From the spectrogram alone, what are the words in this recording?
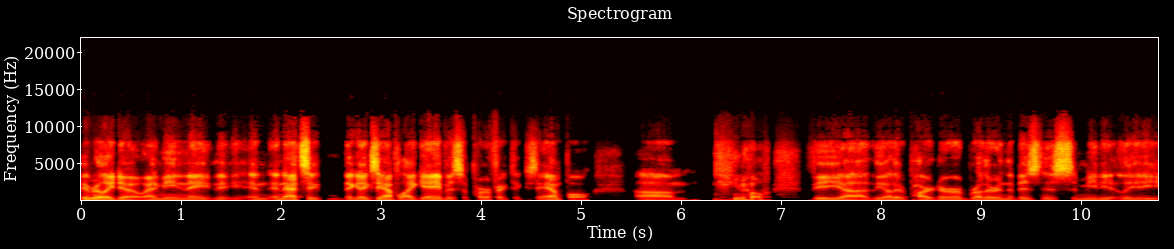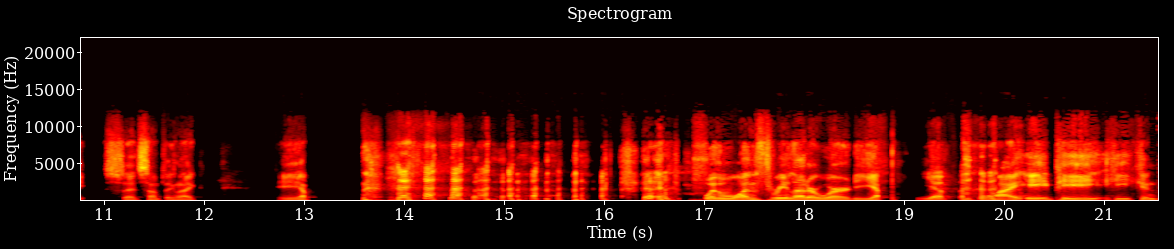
they really do. I mean they, they and and that's a, the example i gave is a perfect example. Um, you know the uh, the other partner or brother in the business immediately said something like yep. With one three letter word yep yep yep he can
